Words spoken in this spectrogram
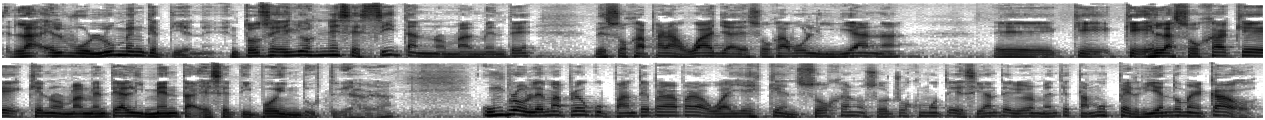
el volumen que tiene. Entonces ellos necesitan normalmente de soja paraguaya, de soja boliviana, eh, que, es la soja que, que, normalmente alimenta ese tipo de industrias. ¿verdad? Un problema preocupante para Paraguay es que en soja nosotros, como te decía anteriormente, estamos perdiendo mercado.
